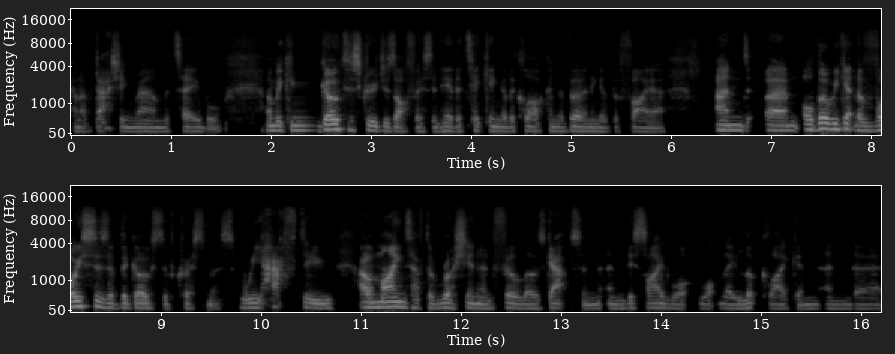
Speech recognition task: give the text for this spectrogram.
kind of dashing round the table. And we can go to Scrooge's office and hear the ticking of the clock and the burning of the fire. And um, although we get the voices of the ghosts of Christmas, we have to, our minds have to rush in and fill those gaps and, and decide what, what they look like and, and, uh,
